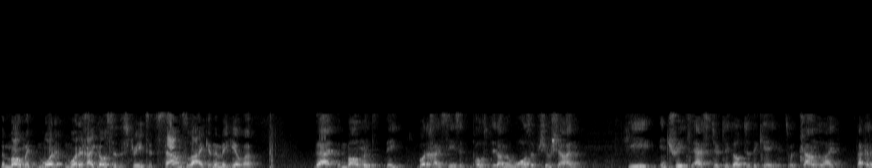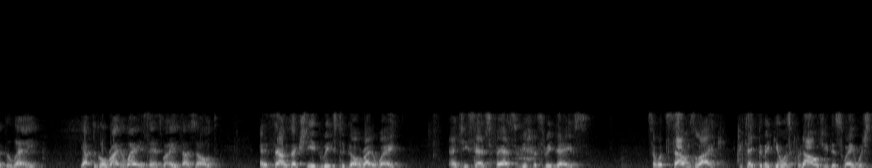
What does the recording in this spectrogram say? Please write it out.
the moment Mordechai goes to the streets, it sounds like in the Megillah that the moment they, Mordechai sees it posted on the walls of Shushan, he entreats Esther to go to the king. That's what it sounds like. It's not going to delay. You have to go right away, he says. And it sounds like she agrees to go right away. And she says, fast for me for three days. So it sounds like If you take the Megillah's chronology this way, which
